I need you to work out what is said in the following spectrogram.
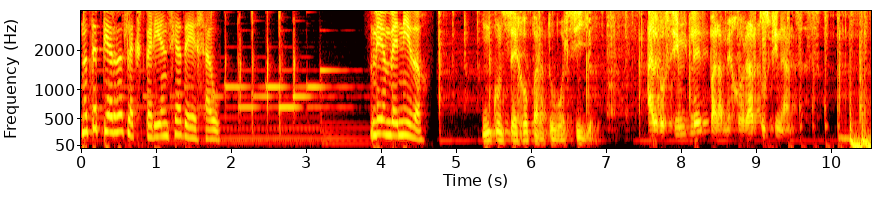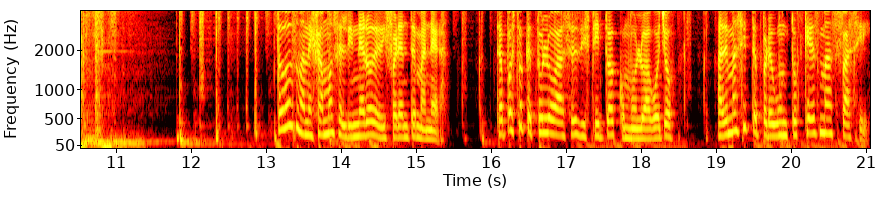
No te pierdas la experiencia de Esaú. Bienvenido. Un consejo para tu bolsillo. Algo simple para mejorar tus finanzas. Todos manejamos el dinero de diferente manera. Te apuesto que tú lo haces distinto a como lo hago yo. Además, si te pregunto qué es más fácil,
